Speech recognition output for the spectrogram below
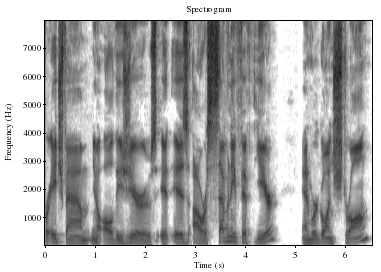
for HFAM, you know, all these years. It is our 75th year and we're going strong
